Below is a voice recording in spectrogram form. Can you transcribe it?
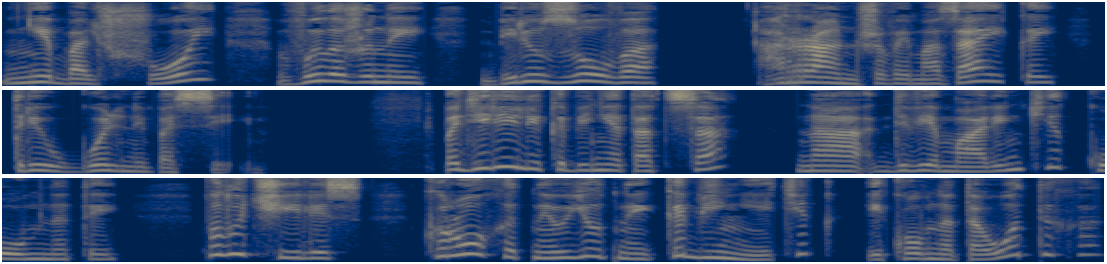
небольшой, выложенный бирюзово-оранжевой мозаикой треугольный бассейн поделили кабинет отца на две маленькие комнаты. Получились крохотный уютный кабинетик и комната отдыха,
